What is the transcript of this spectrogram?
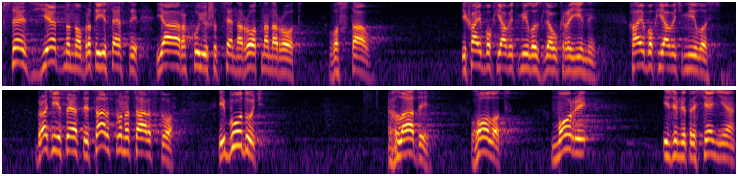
все з'єднано, брати і сестри. Я рахую, що це народ на народ восстав. І хай Бог явить милость для України. Хай Бог явить милость. Браті і сестри, царство на царство. І будуть глади, голод, море і землетрясіння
